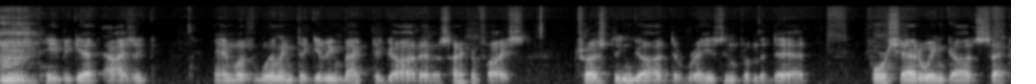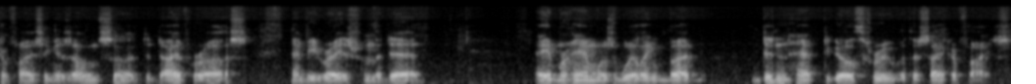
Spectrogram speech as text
he begat Isaac and was willing to give him back to God as a sacrifice trusting God to raise him from the dead, foreshadowing God sacrificing his own son to die for us and be raised from the dead. Abraham was willing, but didn't have to go through with the sacrifice.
